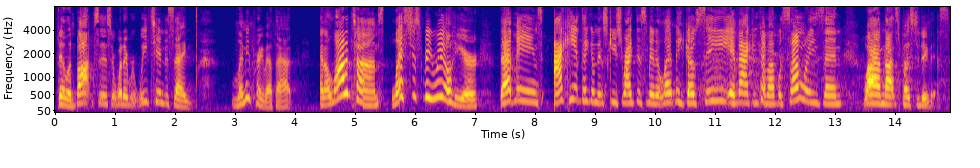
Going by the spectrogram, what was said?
filling boxes, or whatever. We tend to say, let me pray about that. And a lot of times, let's just be real here. That means I can't think of an excuse right this minute. Let me go see if I can come up with some reason why I'm not supposed to do this.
